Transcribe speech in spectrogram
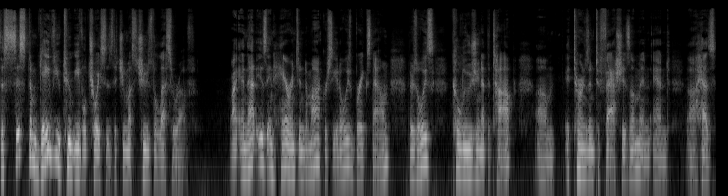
The system gave you two evil choices that you must choose the lesser of. Right? And that is inherent in democracy. It always breaks down. There's always collusion at the top. Um, it turns into fascism and and uh, has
